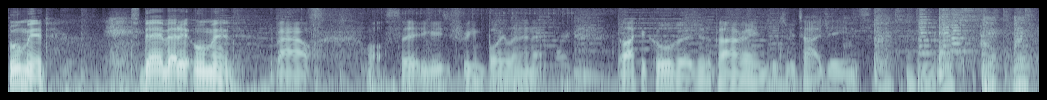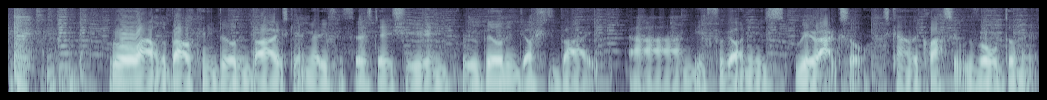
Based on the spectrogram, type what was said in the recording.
Humid. Today very humid. About, what, 30 degrees? It's freaking boiling, isn't it? They're like a cool version of the Power Rangers with tight jeans. We were all out on the balcony building bikes, getting ready for first day of shooting. We were building Josh's bike and he'd forgotten his rear axle. It's kind of the classic, we've all done it.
